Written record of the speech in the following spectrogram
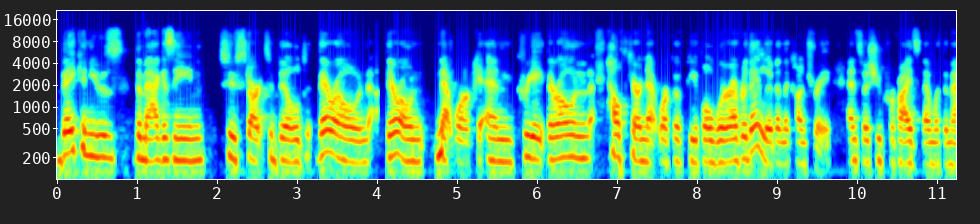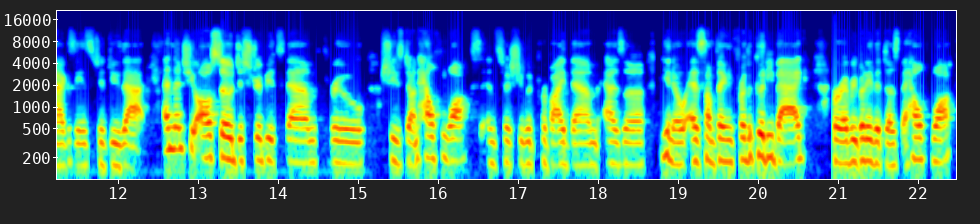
they can use the magazine to start to build their own their own network and create their own healthcare network of people wherever they live in the country. And so she provides them with the magazines to do that. And then she also distributes them through she's done health walks and so she would provide them as a, you know, as something for the goodie bag for everybody that does the health walk.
